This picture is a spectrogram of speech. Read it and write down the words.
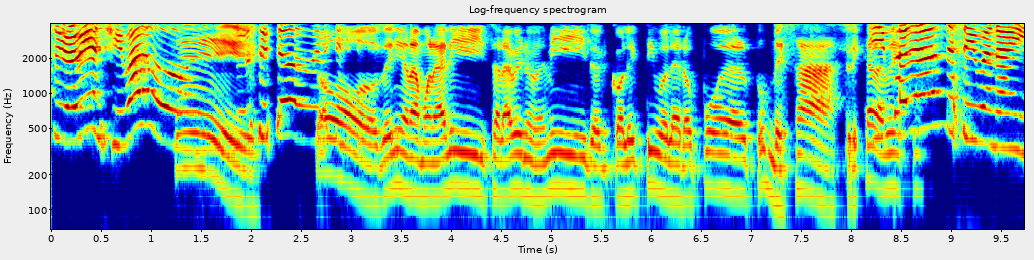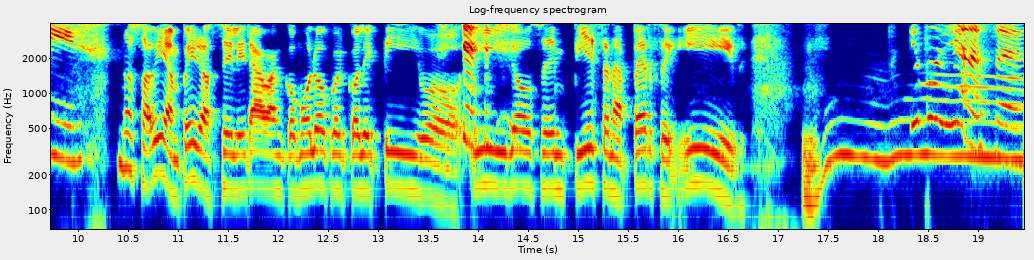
se lo habían llevado! Sí, todo. Tenía la Mona Lisa, la Venus de Milo, el colectivo del aeropuerto, un desastre. Cada vez que ¿Dónde se iban a ir? no sabían, pero aceleraban como loco el colectivo y los empiezan a perseguir. ¿Qué podían hacer?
